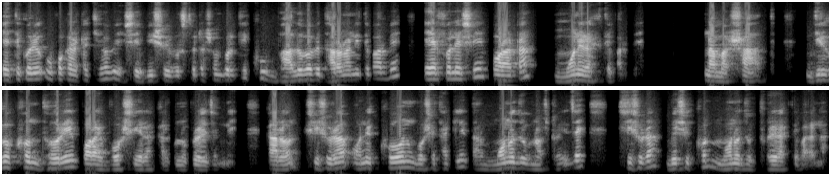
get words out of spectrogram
এতে করে উপকারটা কি হবে? সে বিষয়বস্তুটা সম্পর্কে খুব ভালোভাবে ধারণা নিতে পারবে, এর ফলে সে পড়াটা মনে রাখতে পারবে। নাম্বার সাত, দীর্ঘক্ষণ ধরে পড়ায় বসিয়ে রাখার কোনো প্রয়োজন নেই। কারণ শিশুরা অনেকক্ষণ বসে থাকলে তার মনোযোগ নষ্ট হয়ে যায়, শিশুরা বেশিক্ষণ মনোযোগ ধরে রাখতে পারে না।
